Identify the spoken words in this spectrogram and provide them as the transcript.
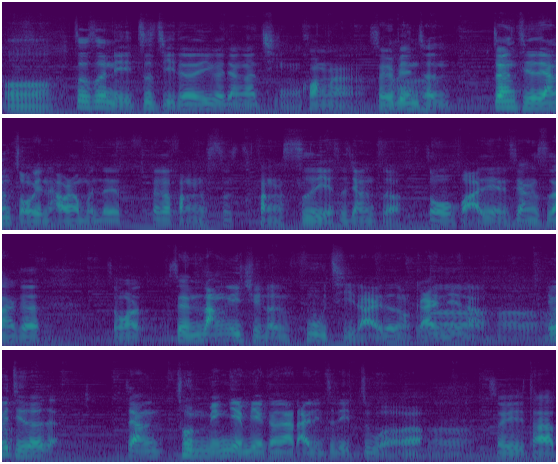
哦，这是你自己的一个这样的情况啊。所以变成这样，其实像左眼豪他们的那个方式方式也是这样子，哦做法有点像是那个什么先让一群人富起来这种概念啊。因为其实。这样村民也没有可能来你这里住啊，所以他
